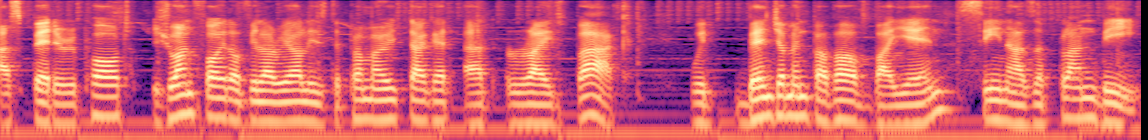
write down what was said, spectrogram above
As per the report, Juan Foyth of Villarreal is the primary target at right back, with Benjamin Pavard of Bayern seen as a plan B.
